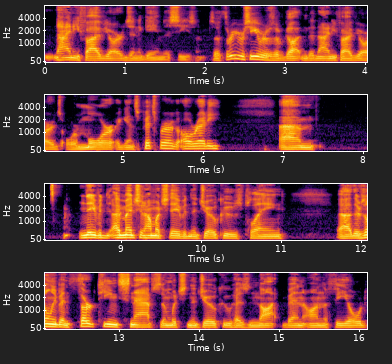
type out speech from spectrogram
95 yards in a game this season. So three receivers have gotten to 95 yards or more against Pittsburgh already. Um, David, I mentioned how much David is playing. Uh, there's only been 13 snaps in which Njoku has not been on the field,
